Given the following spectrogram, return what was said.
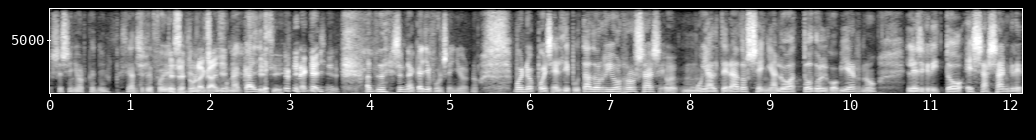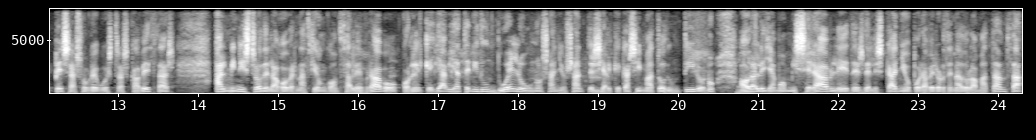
ese señor que antes de fue, una calle, una calle, una calle antes de ser una calle fue un señor no bueno pues el diputado Río Rosas eh, muy alterado señaló a todo el gobierno les gritó esa sangre pesa sobre vuestras cabezas al ministro de la gobernación González Bravo con el que ya había tenido un duelo unos años antes y mm. al que casi y mató de un tiro, ¿no? Ahora le llamó miserable desde el escaño por haber ordenado la matanza,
